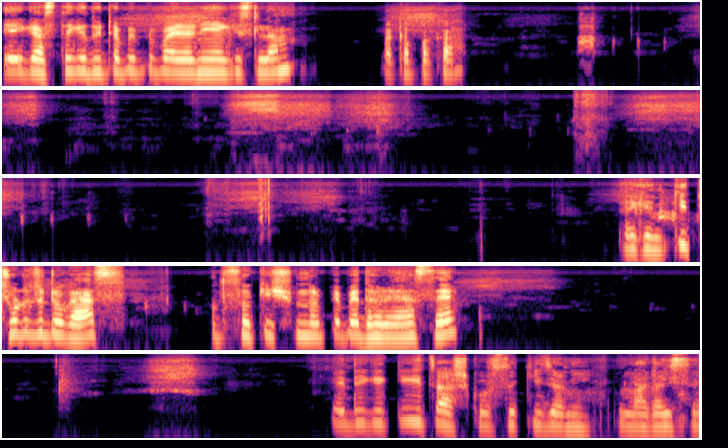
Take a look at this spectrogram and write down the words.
এই গাছ থেকে দুইটা পেঁপে পায়রা নিয়ে গেছিলাম, পাকা পাকা। দেখেন কি ছোট ছোট গাছ, অথচ কি সুন্দর পেঁপে ধরে আছে। এদিকে কি চাষ করছে কি জানি লাগাইছে,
